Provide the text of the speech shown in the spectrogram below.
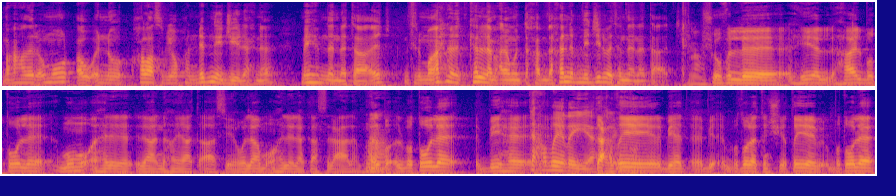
مع هذه الأمور أو إنه خلاص اليوم خلينا نبني جيل إحنا ما يهمنا النتائج مثل ما إحنا نتكلم على منتخبنا خلينا نبني جيل ما تهمنا النتائج. شوف ال- هي هاي البطولة مو مؤهلة إلى نهائيات آسيا ولا مؤهلة إلى كأس العالم. نعم. الب- البطولة بها تحضيرية تحضير بها بطولة تنشيطية بطولة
